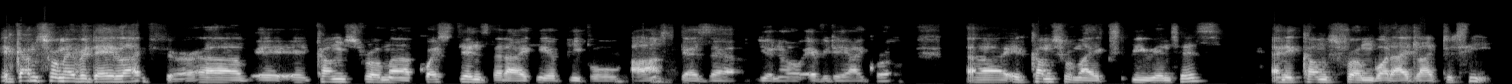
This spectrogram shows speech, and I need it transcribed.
It comes from everyday life, sure. Uh, it, it, comes from uh, questions that I hear people ask as, uh, you know, every day I grow. Uh, it comes from my experiences and it comes from what I'd like to see.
